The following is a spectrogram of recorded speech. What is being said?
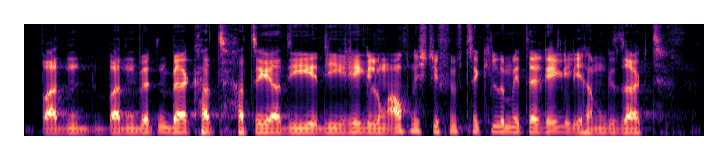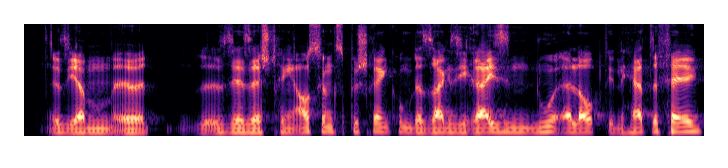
Baden, Baden-Württemberg hat, hatte ja die, die Regelung auch nicht, die 15 Kilometer Regel. Die haben gesagt, Sie haben äh, sehr, sehr strenge Ausgangsbeschränkungen. Da sagen sie, Reisen nur erlaubt in Härtefällen.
